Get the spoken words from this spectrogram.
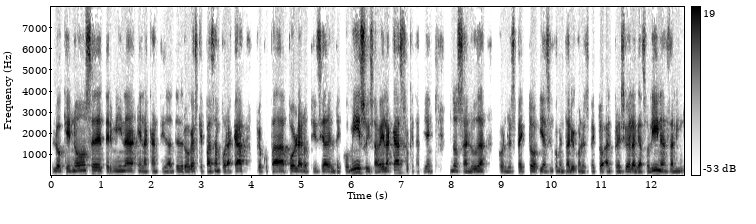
lo que no se determina en la cantidad de drogas que pasan por acá, preocupada por la noticia del decomiso, Isabela Castro, que también nos saluda con respecto y hace un comentario con respecto al precio de la gasolina, Salín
